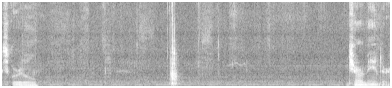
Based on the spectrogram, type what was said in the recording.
Squirtle. Charmander.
